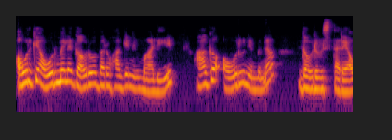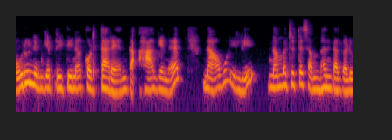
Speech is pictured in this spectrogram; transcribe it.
ಅವ್ರಿಗೆ ಅವ್ರ ಮೇಲೆ ಗೌರವ ಬರೋ ಹಾಗೆ ನೀವು ಮಾಡಿ, ಆಗ ಅವರು ನಿಮ್ಮನ್ನ ಗೌರವಿಸ್ತಾರೆ, ಅವರು ನಿಮಗೆ ಪ್ರೀತಿನ ಕೊಡ್ತಾರೆ ಅಂತ. ಹಾಗೇನೆ ನಾವು ಇಲ್ಲಿ ನಮ್ಮ ಜೊತೆ ಸಂಬಂಧಗಳು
